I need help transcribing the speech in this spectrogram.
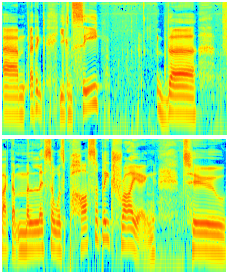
Um, I think you can see the fact that Melissa was possibly trying to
